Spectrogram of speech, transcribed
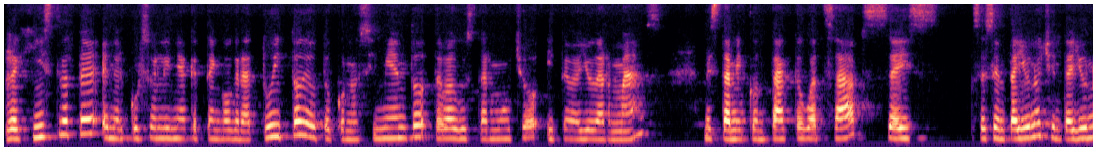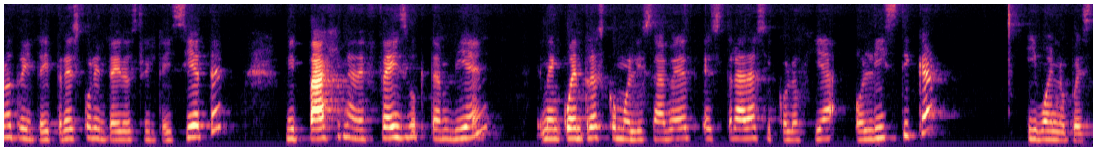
Regístrate en el curso en línea que tengo gratuito de autoconocimiento. Te va a gustar mucho y te va a ayudar más. Está mi contacto WhatsApp 6 61 81 33 42 37. Mi página de Facebook también. Me encuentras como Elizabeth Estrada Psicología Holística. Y bueno, pues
